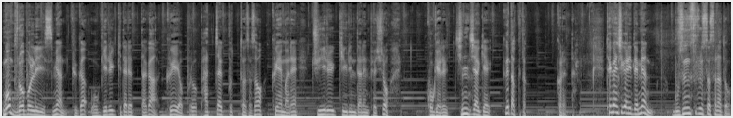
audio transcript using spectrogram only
뭐 물어볼 일이 있으면 그가 오기를 기다렸다가 그의 옆으로 바짝 붙어서서 그의 말에 주의를 기울인다는 표시로 고개를 진지하게 끄덕끄덕 거렸다. 퇴근 시간이 되면 무슨 수를 써서라도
